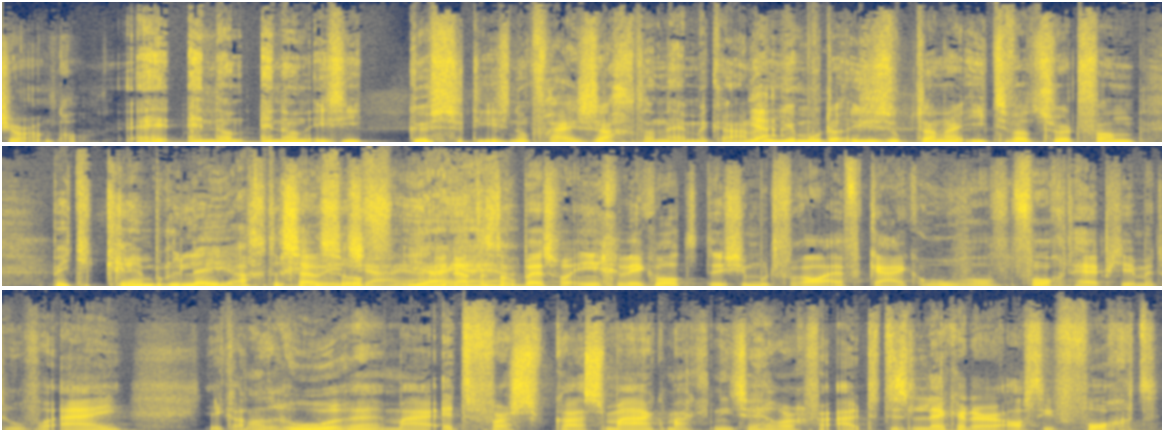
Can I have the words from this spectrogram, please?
your uncle. En, en, dan, en dan is die custard, die is nog vrij zacht, dan neem ik aan. Ja. Je, moet dan, je zoekt dan naar iets wat soort van beetje crème brûlée-achtig is. Of, ja. ja. En dat is toch best wel ingewikkeld. Dus je moet vooral even kijken hoeveel vocht heb je met hoeveel ei. Je kan het roeren, maar het, qua smaak maakt het niet zo heel erg veel uit. Het is lekkerder als die vocht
